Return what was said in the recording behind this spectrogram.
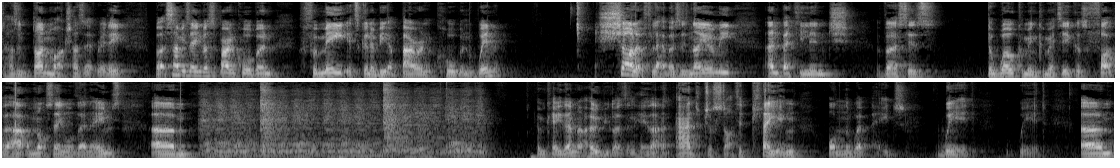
it hasn't done much, has it, really? But Sami Zayn versus Baron Corbin, for me, it's going to be a Baron Corbin win. Charlotte Flair versus Naomi and Becky Lynch versus the Welcoming Committee, because fuck that, I'm not saying all their names. Um, okay then, I hope you guys didn't hear that. An ad just started playing on the webpage. Weird. Weird. Um,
